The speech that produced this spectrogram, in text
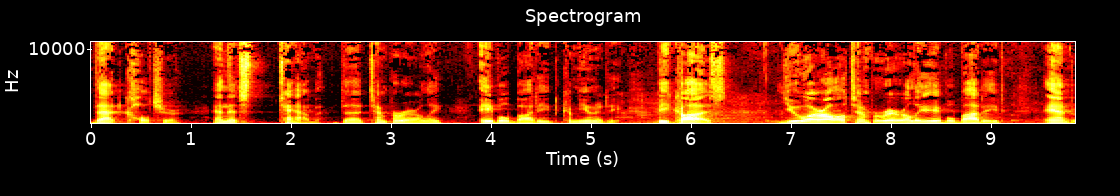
that culture, and that's TAB, the temporarily able bodied community. Because you are all temporarily able bodied, and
